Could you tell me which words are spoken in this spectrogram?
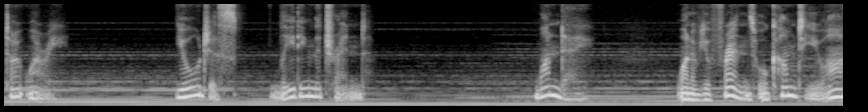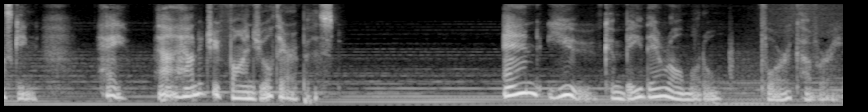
don't worry. You're just leading the trend. One day, one of your friends will come to you asking, Hey, how, how did you find your therapist? and you can be their role model for recovery.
